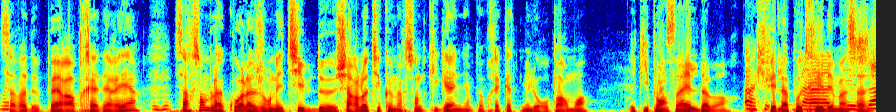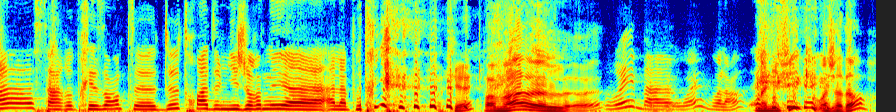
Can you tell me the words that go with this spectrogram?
Oui. ça va de pair après derrière. Mhm. Ça ressemble à quoi la journée type de Charlotte e-commerçante qui gagne à peu près 4000 euros par mois? Et qui pense à elle d'abord. et qui fait de la poterie Bah, et des massages Déjà, ça représente euh, deux, trois demi-journées euh, à la poterie. Ok. Pas mal. Oui, bah ouais, voilà. Magnifique, moi j'adore.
